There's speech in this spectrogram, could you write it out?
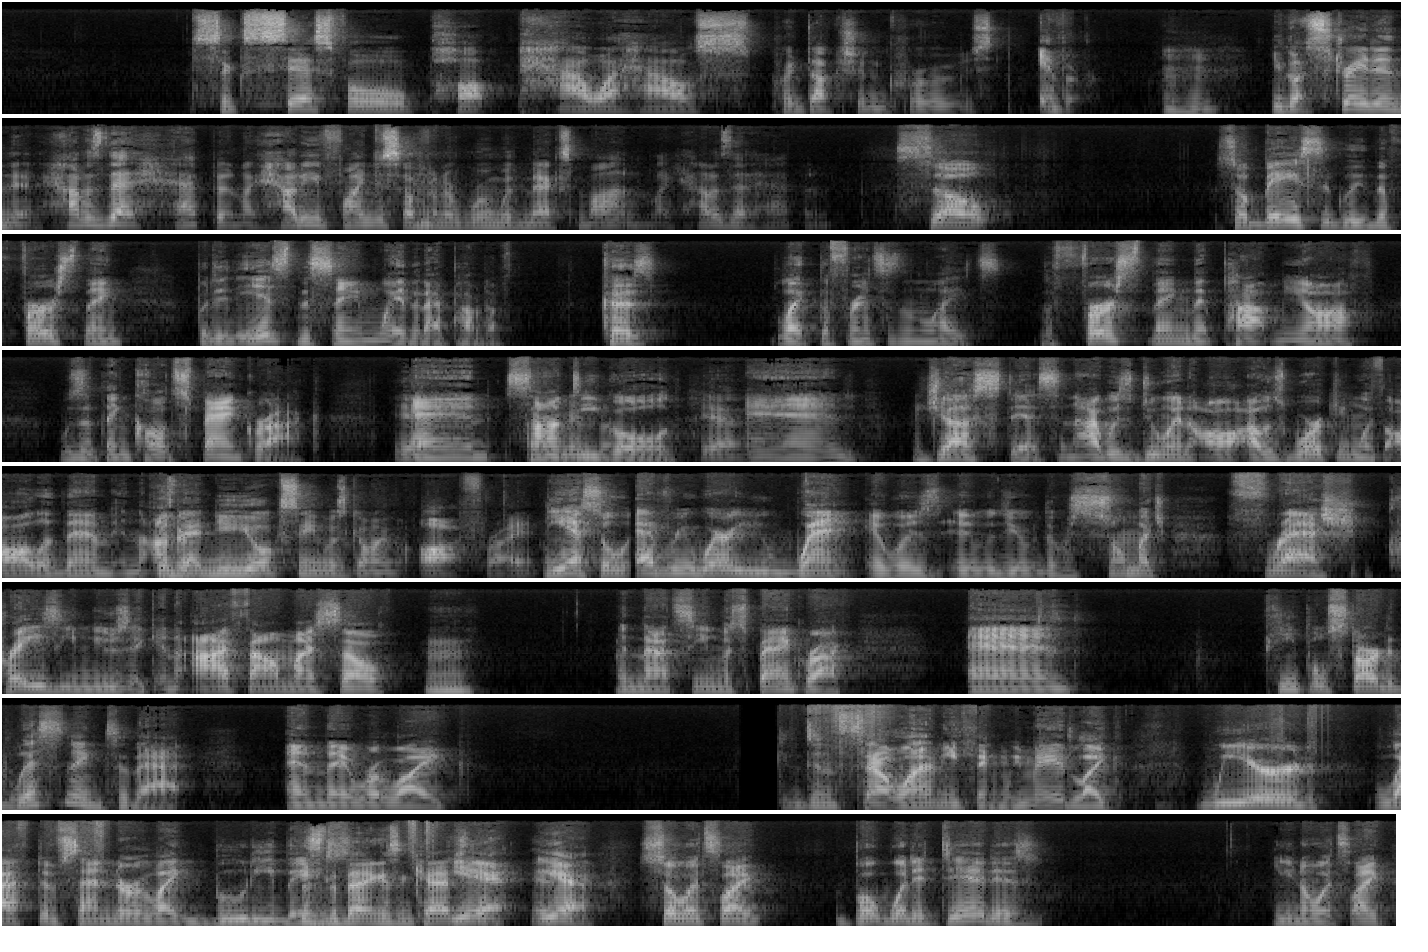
successful pop powerhouse production crews ever. Mm-hmm. You got straight in there. How does that happen? Like, how do you find yourself in a room with Max Martin? Like, how does that happen? So, so basically, the first thing, but it is the same way that I popped off, because like the Francis and the Lights, the first thing that popped me off was a thing called Spank Rock Yeah, and Santigold Yeah. and Justice, and I was doing all, I was working with all of them in the under, that New York scene was going off, right? yeah, so everywhere you went, it was it was there was so much fresh, crazy music, and I found myself mm. in that scene with Spank Rock, and people started listening to that, and they were like, it didn't sell anything. We made like weird left of center like booty bass. This is the Bangers and Cash. Yeah, thing. yeah, So it's like, but what it did is, you know, it's like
